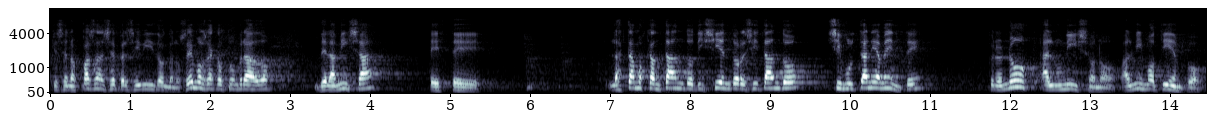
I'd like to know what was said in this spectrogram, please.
que se nos pasan desapercibido, que nos hemos acostumbrado de la misa, este, la estamos cantando, diciendo, recitando simultáneamente, pero no al unísono, al mismo tiempo,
